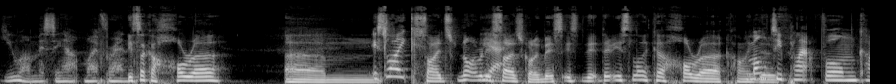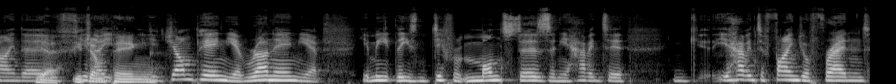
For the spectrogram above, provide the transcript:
You are missing out, my friend. it's like a horror. Um, It's like side, not really Yeah. side scrolling, but it's, it's it's like a horror kind of. multi-platform kind of. Yeah, you're you know, jumping. you're jumping, you're running, you you meet these different monsters, and you're having to you're having to find your friend.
